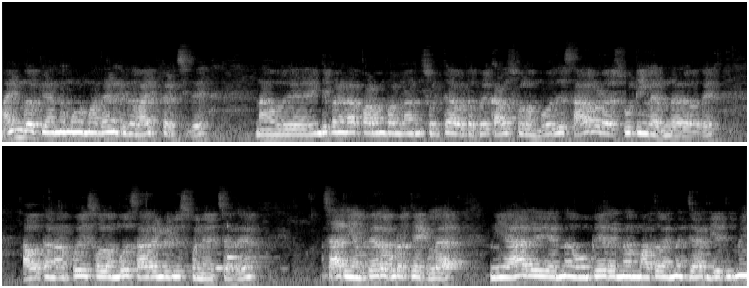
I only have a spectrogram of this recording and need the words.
மைண்ட் கோபி அந்த மூலமாக தான் எனக்கு இந்த வாய்ப்பு கிடச்சிது. நான் ஒரு இண்டிபெண்ட்டாக படம் பண்ணலான்னு சொல்லிட்டு அவர்கிட்ட போய் கதை சொல்லும்போது சாரோட ஷூட்டிங்கில் இருந்தார் அவர். அவர்கிட்ட நான் போய் சொல்லும்போது சார் இன்ட்ரடியூஸ் பண்ணி வச்சார். சார் என் பேரை கூட கேட்கல. நீ யார் என்ன உன் பேர் என்ன மதம் என்ன ஜாதி எதுவுமே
